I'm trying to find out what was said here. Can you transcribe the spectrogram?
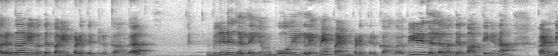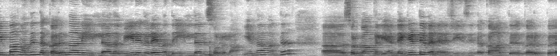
கருங்காலி வந்து பயன்படுத்திட்டு இருக்காங்க. வீடுகள்லையும் கோவில்களையுமே பயன்படுத்தியிருக்காங்க வீடுகளில் வந்து பார்த்தீங்கன்னா கண்டிப்பாக வந்து இந்த கருங்காலி இல்லாத வீடுகளே வந்து இல்லைன்னு சொல்லலாம். ஏன்னா வந்து சொல்லுவாங்க இல்லையா நெகட்டிவ் எனர்ஜிஸ் இந்த காற்று கருப்பு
